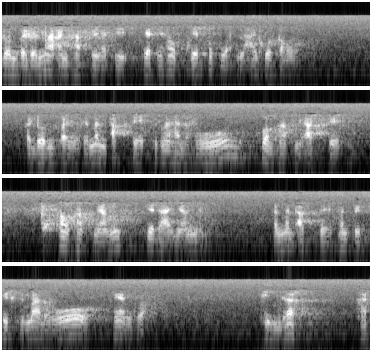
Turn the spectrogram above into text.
โดนไปโดนมาอันหักเป็นละทีเจ็ดในห้องเจ็ดเขาปวดหลายกว่าเก่ากระโดนไปแต่มันอักเสบถึงว่าโอ้โหข่วมหักมีอักเสบเข้าหักหยังเสียดายหยังหนึ่งแต่มันอักเสบมันปิดพิษขึ้นมาแล้โอ้แห้งกว่าถิ่นเด้อหัด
